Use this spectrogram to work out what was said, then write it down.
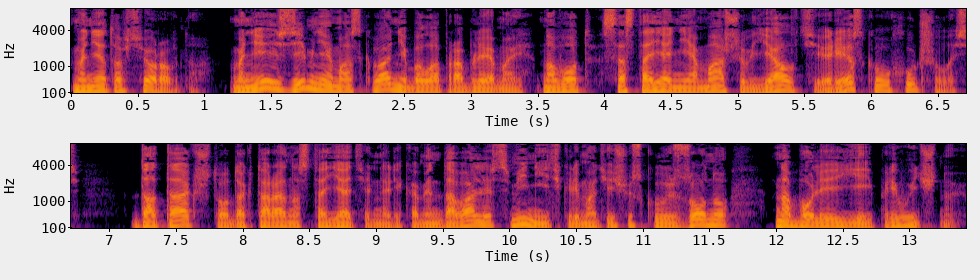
Мне-то все равно. Мне зимняя Москва не была проблемой, но вот состояние Маши в Ялте резко ухудшилось. Да так, что доктора настоятельно рекомендовали сменить климатическую зону на более ей привычную.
